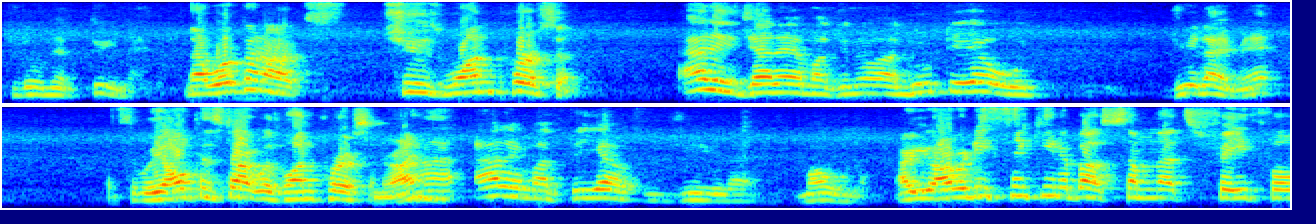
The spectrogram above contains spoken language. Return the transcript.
ဒီလိုနဲ့တွေ့နိုင်တယ် Now we're going to choose one person. အဲ့ဒီကြားထဲမှာကျွန်တော်ကလူတစ်ယောက်ကိုကြွေးလိုက်မယ် So we all can start with one person, right? အဲ့ဒီမှာတစ်ယောက်ကြွေးလိုက်မဟုတ်လား Are you already thinking about someone that's faithful,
